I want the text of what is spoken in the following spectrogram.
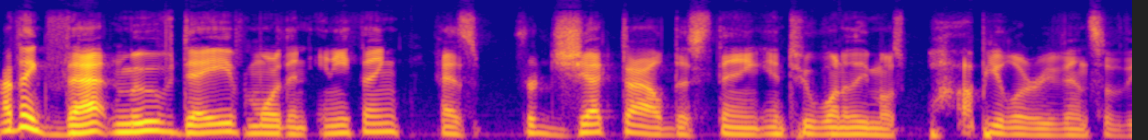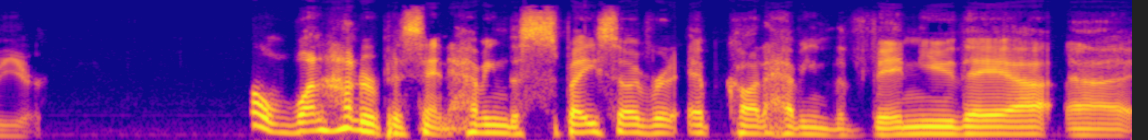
I think that move, Dave, more than anything, has projectiled this thing into one of the most popular events of the year. Oh, 100%. Having the space over at Epcot, having the venue there uh,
